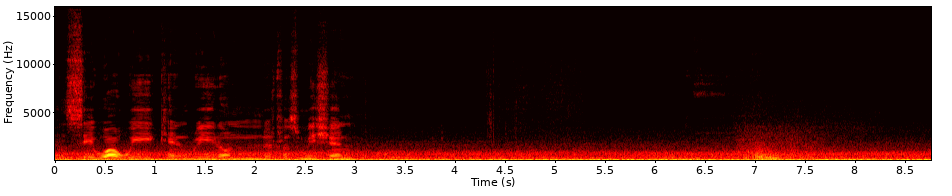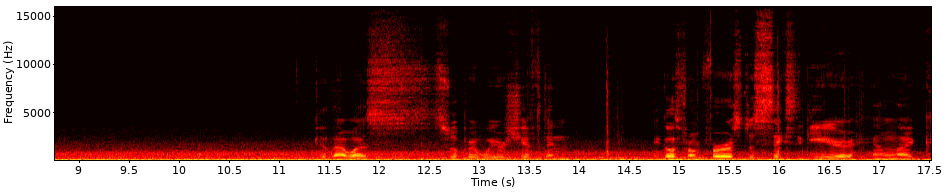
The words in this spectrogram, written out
and see what we can read on the transmission. Cause that was super weird shifting. It goes from first to sixth gear in like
